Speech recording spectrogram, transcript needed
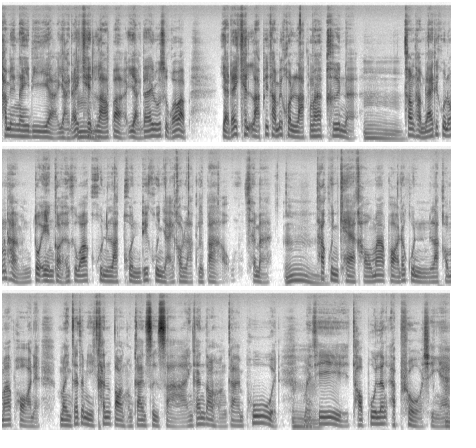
ทำยังไงดีอะอยากได้เคล็ดลับอะอยากได้รู้สึกว่าแบบอยากได้เคล็ดลับที่ทำให้คนรักมากขึ้นอะอืมคำถามแรกที่คุณต้องถามตัวเองก่อนก็คือว่าคุณรักคนที่คุณอยากให้เขารักหรือเปล่า ใช่ไหมอืมถ้าคุณแคร์เขามากพอ ถ้าคุณรักเขามากพอเนี่ย มันก็จะมีขั้นตอนของการสื่อสาร ขั้นตอนของการพูด เหมือนที่ท็อปพูดเรื่อง approach อย่างเงี้ย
